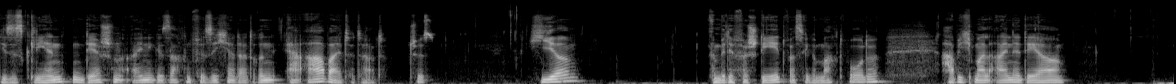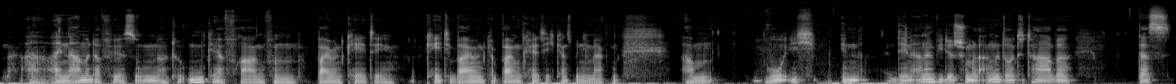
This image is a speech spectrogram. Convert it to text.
dieses Klienten, der schon einige Sachen für sich ja da drin erarbeitet hat. Tschüss. Hier, damit ihr versteht, was hier gemacht wurde, habe ich mal eine der, äh, ein Name dafür ist sogenannte Umkehrfragen von Byron Katie. Katie Byron, Byron Katie, ich kann es mir nicht merken. Ähm, wo ich in den anderen Videos schon mal angedeutet habe, das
